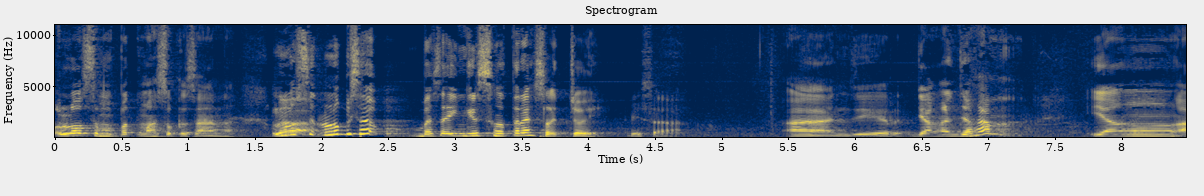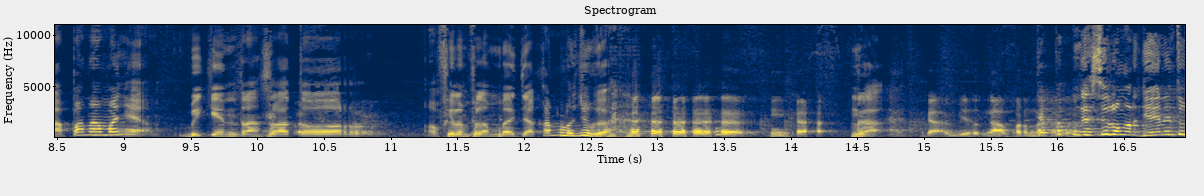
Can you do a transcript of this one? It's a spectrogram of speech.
Lo sempet masuk ke sana. Lo Nah. lo bisa bahasa Inggris nge-translate, coy. Bisa. Anjir, jangan-jangan yang apa namanya bikin translator film-film bajakan lo juga? Enggak. Enggak. Enggak enggak pernah. Cepet nggak sih lo ngerjain itu?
